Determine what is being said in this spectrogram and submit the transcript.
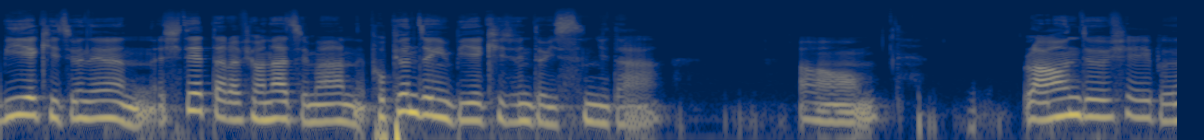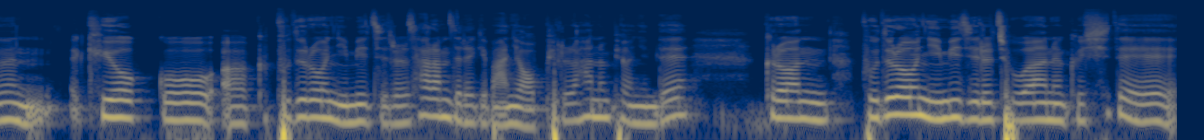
미의 기준은 시대에 따라 변하지만 보편적인 미의 기준도 있습니다. 어, 라운드 쉐입은 귀엽고 어, 그 부드러운 이미지를 사람들에게 많이 어필을 하는 편인데 그런 부드러운 이미지를 좋아하는 그 시대에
